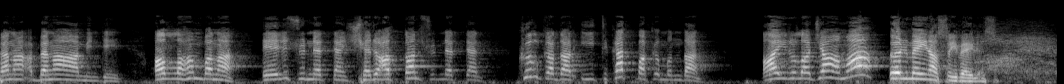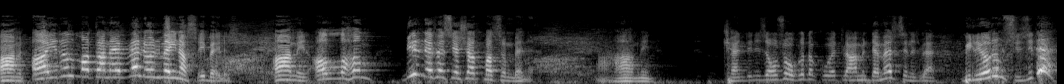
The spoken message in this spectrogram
Bana, bana amin deyin. Allah'ım bana ehli sünnetten, şeriattan, sünnetten, kıl kadar itikat bakımından ayrılacağıma ölmeyi nasip eylesin. Amin. Ayrılmadan evvel ölmeyi nasip eylesin. Amin. Allah'ım bir nefes yaşatmasın beni. Amin. Kendinize olsa o kadar kuvvetli amin demezsiniz ben. Biliyorum sizi de.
